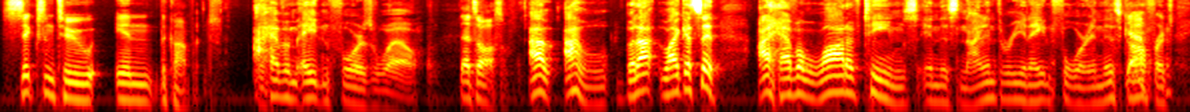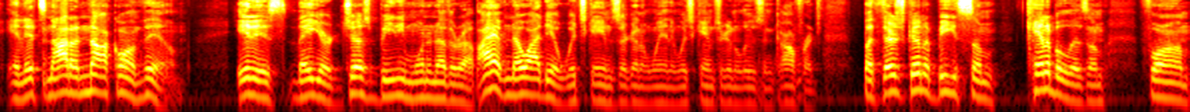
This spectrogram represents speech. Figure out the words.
six and two in the conference. I have them eight and four as well. That's awesome. I, I, but I, like I said, I have a lot of teams in this nine and three and eight and four in this Yeah. conference, and it's not a knock on them. It is they are just beating one another up. I have no idea which games they're going to win and which games they're going to lose in conference, but there's going to be some cannibalism from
